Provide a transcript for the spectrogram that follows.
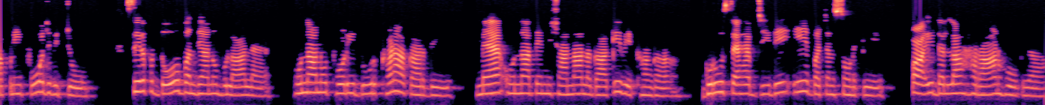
ਆਪਣੀ ਫੌਜ ਵਿੱਚੋਂ ਸਿਰਫ ਦੋ ਬੰਦਿਆਂ ਨੂੰ ਬੁਲਾ ਲੈ, ਉਹਨਾਂ ਨੂੰ ਥੋੜੀ ਦੂਰ ਖੜਾ ਕਰ ਦੇ, ਮੈਂ ਉਹਨਾਂ ਤੇ ਨਿਸ਼ਾਨਾ ਲਗਾ ਕੇ ਵੇਖਾਂਗਾ। ਗੁਰੂ ਸਾਹਿਬ ਜੀ ਦੇ ਇਹ ਬਚਨ ਸੁਣ ਕੇ ਭਾਈ ਡੱਲਾ ਹੈਰਾਨ ਹੋ ਗਿਆ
